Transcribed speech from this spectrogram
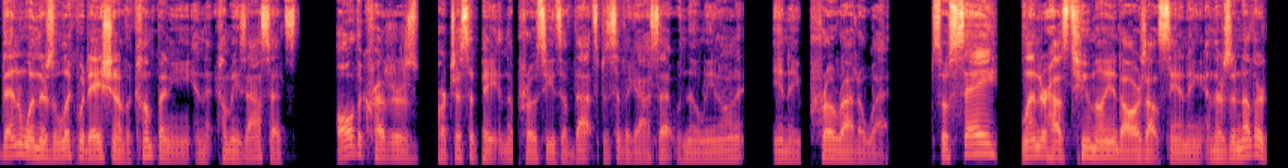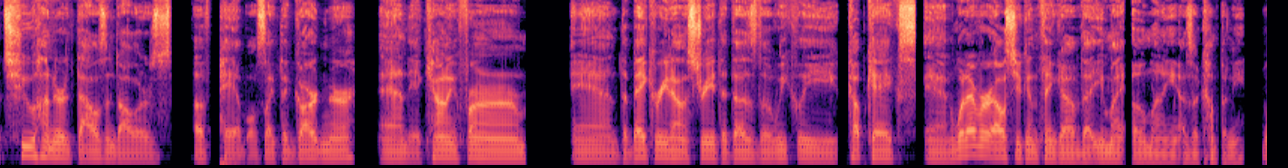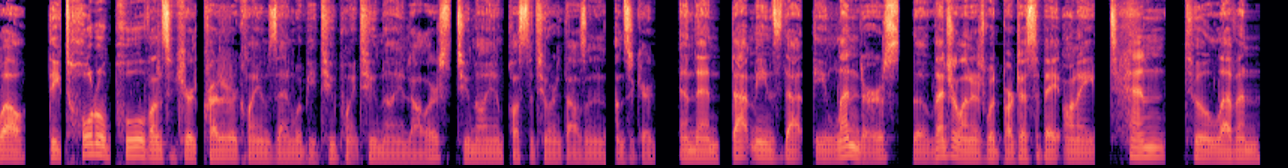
then, when there's a liquidation of the company and the company's assets, all the creditors participate in the proceeds of that specific asset with no lien on it in a pro rata way. So, say lender has $2 million outstanding and there's another $200,000 of payables, like the gardener and the accounting firm and the bakery down the street that does the weekly cupcakes and whatever else you can think of that you might owe money as a company. Well, the total pool of unsecured creditor claims then would be $2.2 million, 2 million plus the 200,000 unsecured. And then that means that the lenders, the venture lenders would participate on a 10 to 11%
